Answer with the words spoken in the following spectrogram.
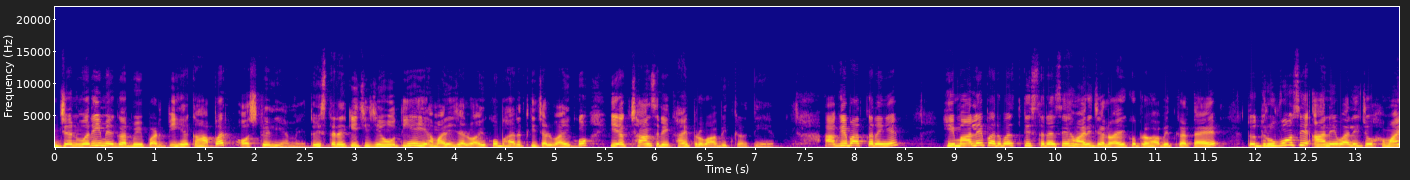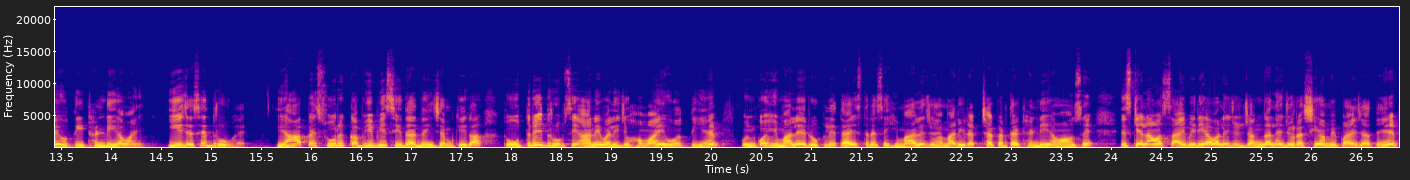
जनवरी में गर्मी पड़ती है कहाँ पर? ऑस्ट्रेलिया में। तो इस तरह की चीज़ें होती हैं। ये हमारी जलवायु को, भारत की जलवायु को, ये अक्षांश रेखाएँ प्रभावित करती हैं। आगे बात करेंगे। हिमालय पर्वत किस तरह से हमारी जलवायु को प्रभावित करता है? तो ध्रुवों से आने वाली जो हवाएँ होती हैं, ठंडी हवाएँ, ये जैसे ध्रुव है। यहाँ पे सूर्य कभी भी सीधा नहीं चमकेगा तो उत्तरी ध्रुव से आने वाली जो हवाएँ होती हैं, उनको हिमालय रोक लेता है। इस तरह से हिमालय जो है हमारी रक्षा करता है ठंडी हवाओं से। इसके अलावा साइबेरिया वाले जो जंगल हैं जो रशिया में पाए जाते हैं,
